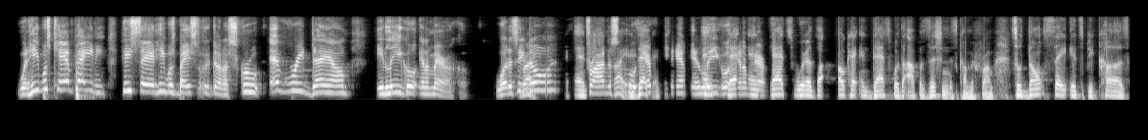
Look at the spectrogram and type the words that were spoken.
When he was campaigning, he said he was basically going to screw every damn illegal in America. What is he Right. doing? And Trying to right, screw exactly. every damn illegal that- in and America. that's where the okay, and that's where the opposition is coming from. So don't say it's because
